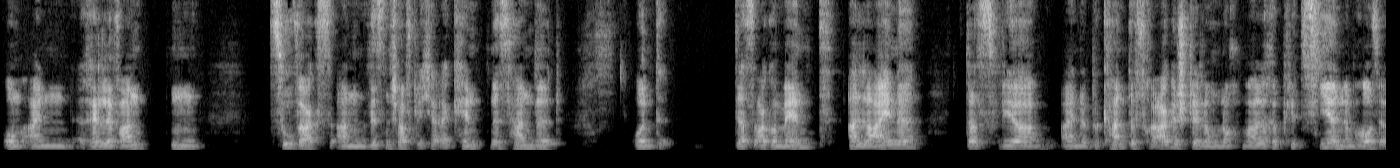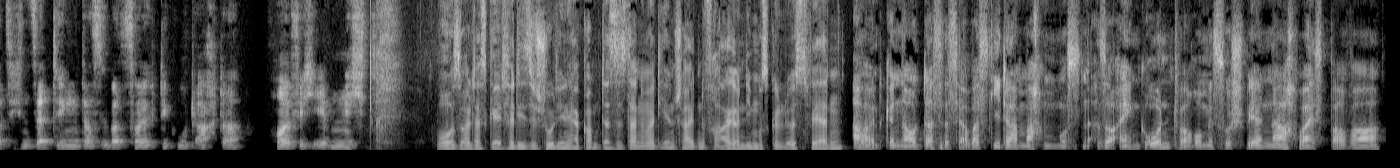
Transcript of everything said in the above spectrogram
um einen relevanten Zuwachs an wissenschaftlicher Erkenntnis handelt. Und das Argument alleine, dass wir eine bekannte Fragestellung nochmal replizieren im hausärztlichen Setting, das überzeugt die Gutachter häufig eben nicht. Wo soll das Geld für diese Studien herkommen? Das ist dann immer die entscheidende Frage und die muss gelöst werden. Aber genau das ist ja, was die da machen mussten. Also ein Grund, warum es so schwer nachweisbar war,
